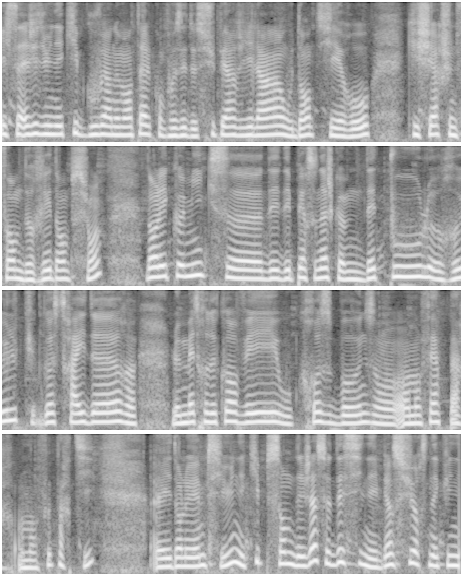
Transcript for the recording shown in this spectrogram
Il s'agit d'une équipe gouvernementale composée de super-vilains ou d'anti-héros qui cherchent une forme de rédemption. Dans les comics, euh, des, personnages comme Deadpool, Hulk, Ghost Rider, le Maître de Corvée ou Crossbones on, en, fait en partie. Et dans le MCU, une équipe semble déjà se dessiner. Bien sûr, ce n'est qu'une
